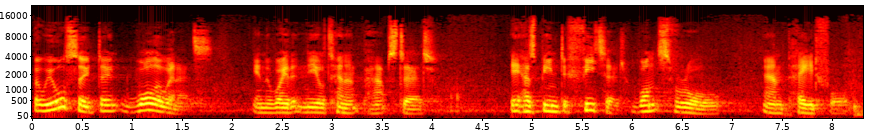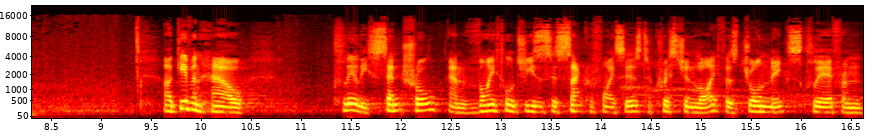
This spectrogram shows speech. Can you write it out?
but we also don't wallow in it in the way that Neil Tennant perhaps did. It has been defeated once for all and paid for. Now, given how clearly central and vital Jesus' sacrifice is to Christian life, as John makes clear from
